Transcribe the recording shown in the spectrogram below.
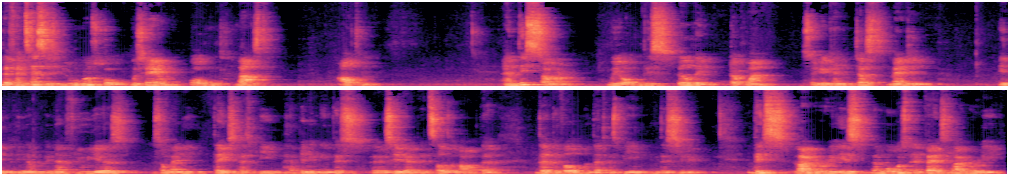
the fantastic new Moesgaard Museum opened last autumn. And this summer, we opened this building, Dokk1. So you can just imagine in, in, a, in a few years, so many things has been happening in this uh, city and it's all about the, the development that has been in this city. This library is the most advanced library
